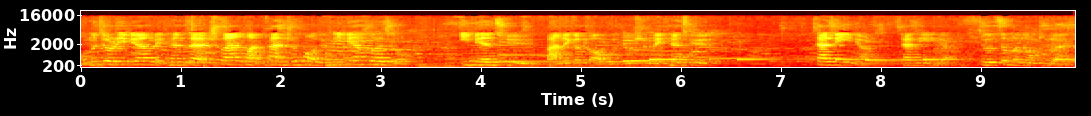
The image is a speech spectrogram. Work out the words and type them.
我们就是一边每天在吃完晚饭之后就是一边喝酒，一边去把那个稿子就是每天去加进一点儿，加进一点儿，就这么弄出来的。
